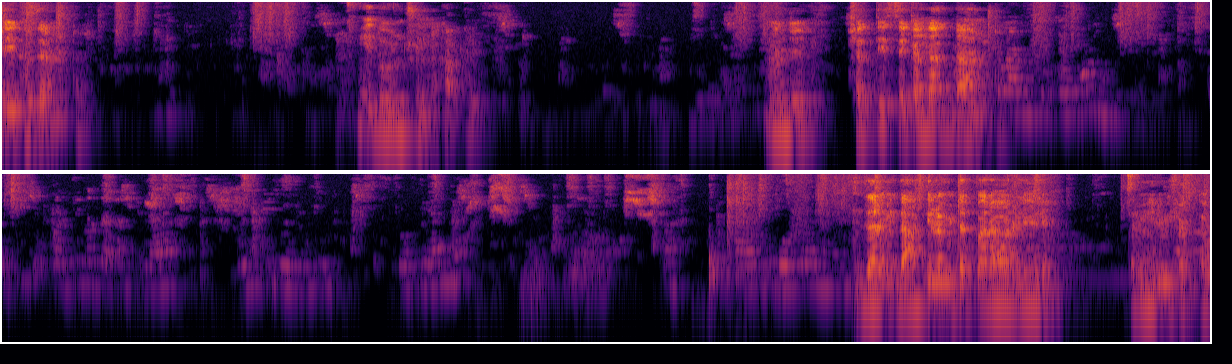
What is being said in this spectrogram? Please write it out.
एक हज़ार मीटर. हे दोन शून्य कापले. म्हणजे छत्तीस सेकंदात दहा मीटर जर मी दहा किलोमीटर पर आवर लिहिले तर मी लिहू शकतो.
